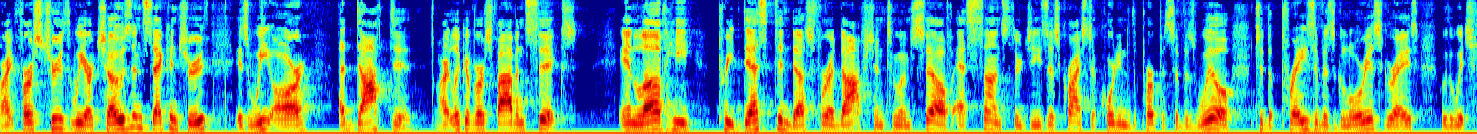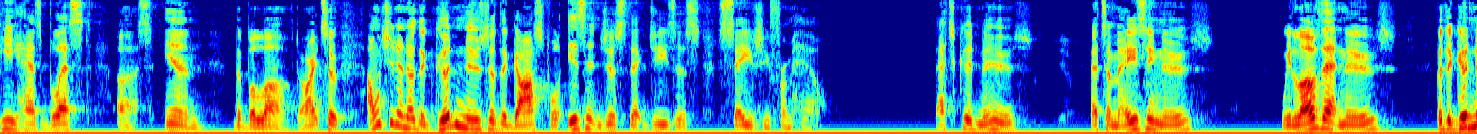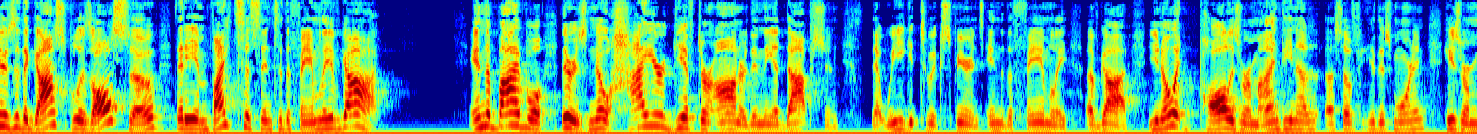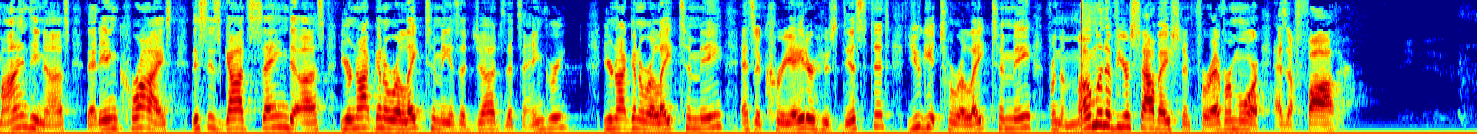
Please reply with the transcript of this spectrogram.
All right, first truth, we are chosen. Second truth is we are adopted. All right, look at verse 5 and 6. In love, he predestined us for adoption to himself as sons through Jesus Christ, according to the purpose of his will, to the praise of his glorious grace with which he has blessed us in the beloved. All right, so I want you to know the good news of the gospel isn't just that Jesus saves you from hell. That's good news. That's amazing news. We love that news. But the good news of the gospel is also that he invites us into the family of God. In the Bible, there is no higher gift or honor than the adoption that we get to experience into the family of God. You know what Paul is reminding us of here this morning? He's reminding us that in Christ, this is God saying to us, You're not going to relate to me as a judge that's angry. You're not going to relate to me as a creator who's distant. You get to relate to me from the moment of your salvation and forevermore as a father.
